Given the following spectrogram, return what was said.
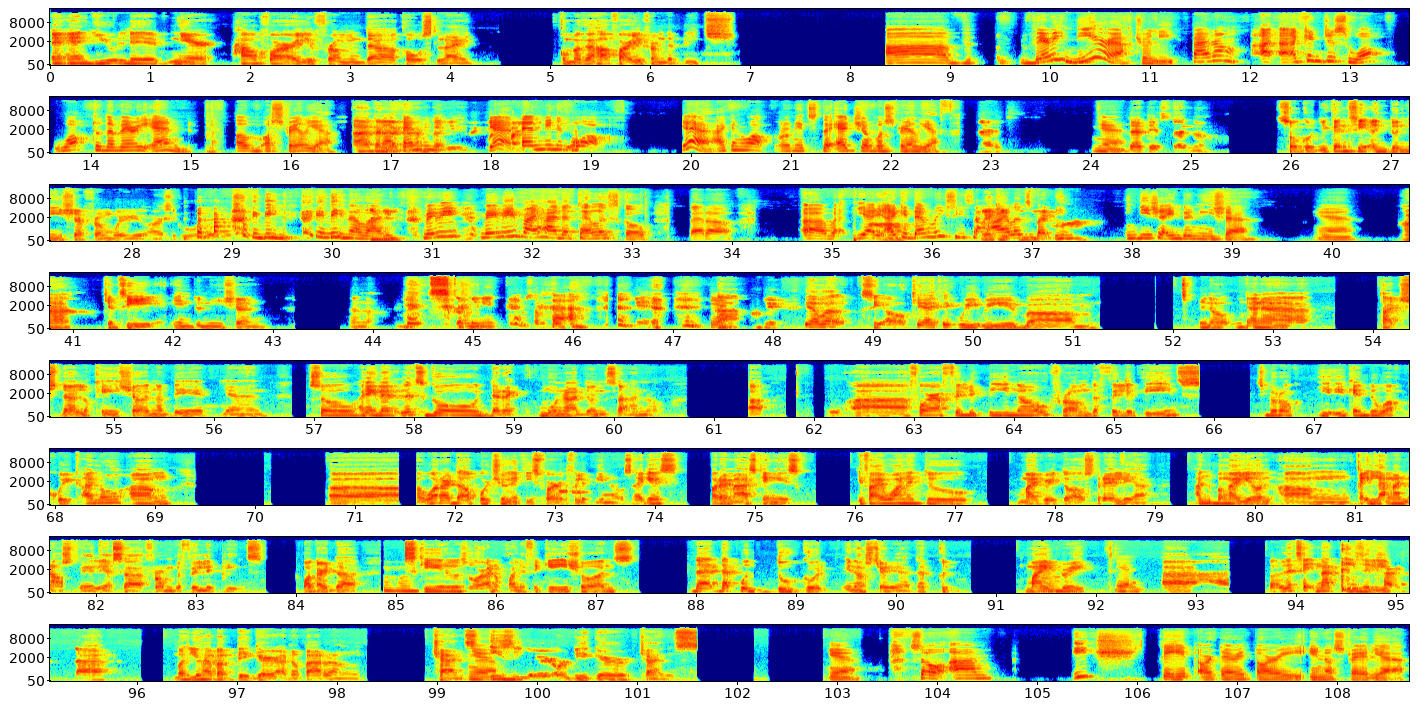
And, you live near. How far are you from the coastline? Kumbaga, how far are you from the beach? Ah, v- very near actually. Parang I, I can just walk walk to the very end of Australia. Ah, talaga? 10 minute- Like, Yeah, 10 minute walk. Yeah, I can walk and it's the edge of Australia. That is, Yeah. that is ano, so good. You can see Indonesia from where you are hindi hindi naman. Maybe maybe if I had a telescope. Pero um yeah, I can definitely see some islands but hin- hindi siya Indonesia. Yeah. Ah, can see Indonesian ano, boats coming in or something. Yeah. Yeah. Uh, okay. Yeah. Well, see. oh, Okay. I think we we've um. you know, we kinda touch the location a bit, yan. So, I think let, let's go direct muna dun sa ano. Uh, uh, for a Filipino from the Philippines, siguro you, you can do a quick, ano ang, uh, what are the opportunities for Filipinos? I guess what I'm asking is, if I wanted to migrate to Australia, ano ba ngayon ang kailangan na Australia sa from the Philippines? What are the Mhm. skills or ano qualifications that that would do good in Australia that could migrate Yeah. uh but let's say not easily uh, but you have a bigger ano parang chance Yeah. easier or bigger chance Yeah. So um each state or territory in Australia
